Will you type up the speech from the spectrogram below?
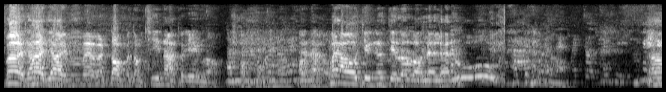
ไม่ใช่ใช่ไม่ไม่ต้องไม่ต้องชี้หน้าตัวเองหรอกขอบคุณนะนั่นน่ะไม่เอาจริงนะจริงหล่อๆแหละๆรู้อ่า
